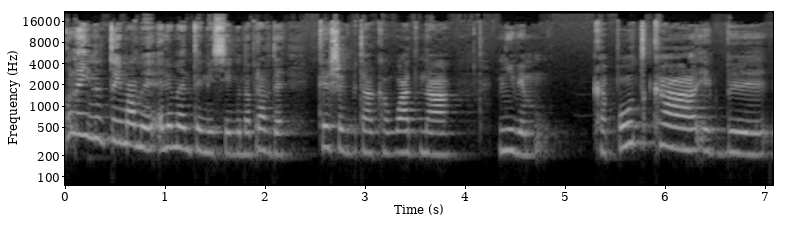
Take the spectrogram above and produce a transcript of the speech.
Kolejny tutaj mamy elementem jest jego naprawdę też jakby taka ładna, nie wiem, kapotka, jakby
